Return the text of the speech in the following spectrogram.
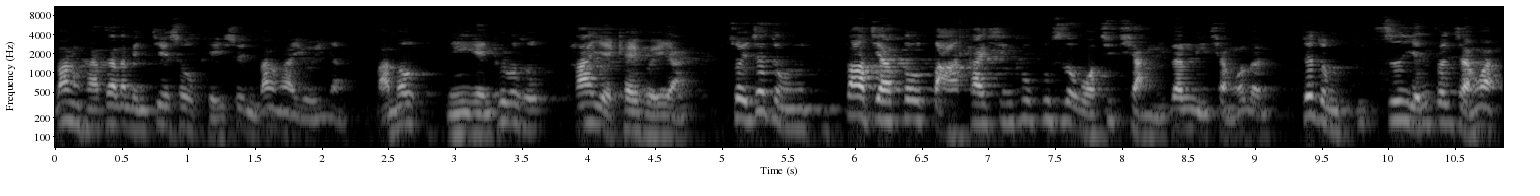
让他在那边接受培训，让他有营养，然后你演出的时候，他也可以回来。所以这种大家都打开心腹，不是我去抢你的，你抢我的，这种资源分享话，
